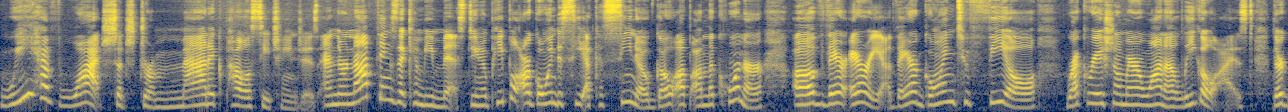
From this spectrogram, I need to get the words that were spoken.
we have watched such dramatic policy changes and they're not things that can be missed. You know people are going to see a casino go up on the corner of their area. They are going to feel recreational marijuana legalized. They're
